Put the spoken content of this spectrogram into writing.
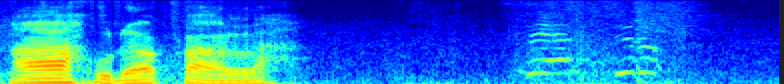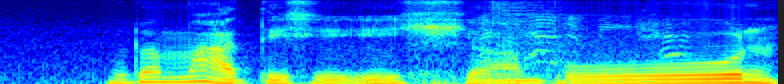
Ah, udah kalah. Udah mati sih. Ih, ya ampun.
